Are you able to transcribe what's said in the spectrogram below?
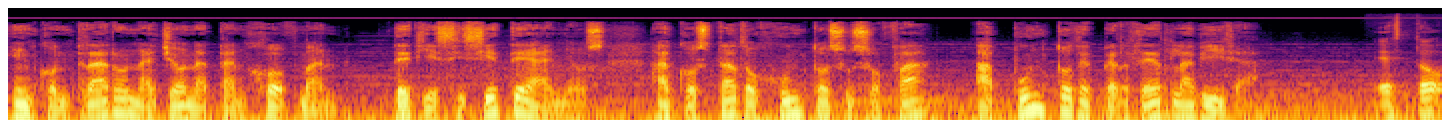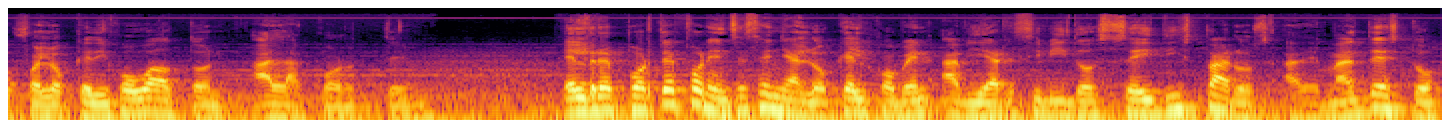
encontraron a Jonathan Hoffman, de 17 años, acostado junto a su sofá, a punto de perder la vida. Esto fue lo que dijo Walton a la corte. El reporte forense señaló que el joven había recibido seis disparos. Además de esto,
